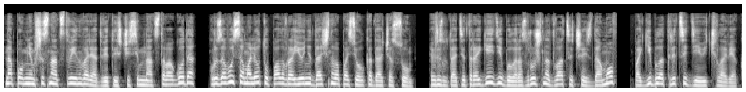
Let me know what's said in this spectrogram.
Напомним, 16 января 2017 года грузовой самолет упал в районе дачного поселка Дача-Су. В результате трагедии было разрушено 26 домов, погибло 39 человек.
